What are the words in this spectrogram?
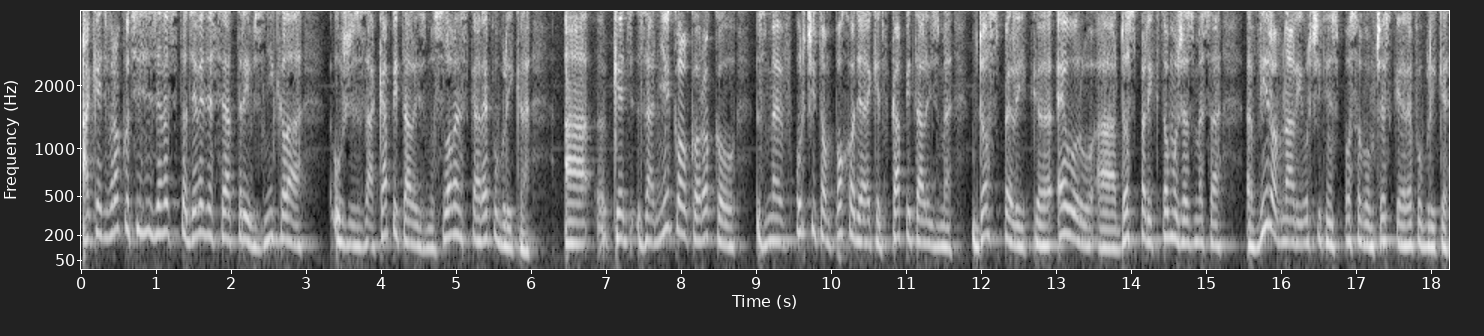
A keď v roku 1993 vznikla už za kapitalizmu Slovenská republika A keď za niekoľko rokov sme v určitom pochode, aj keď v kapitalizme, dospeli k euru a dospeli k tomu, že sme sa vyrovnali určitým spôsobom Českej republike,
